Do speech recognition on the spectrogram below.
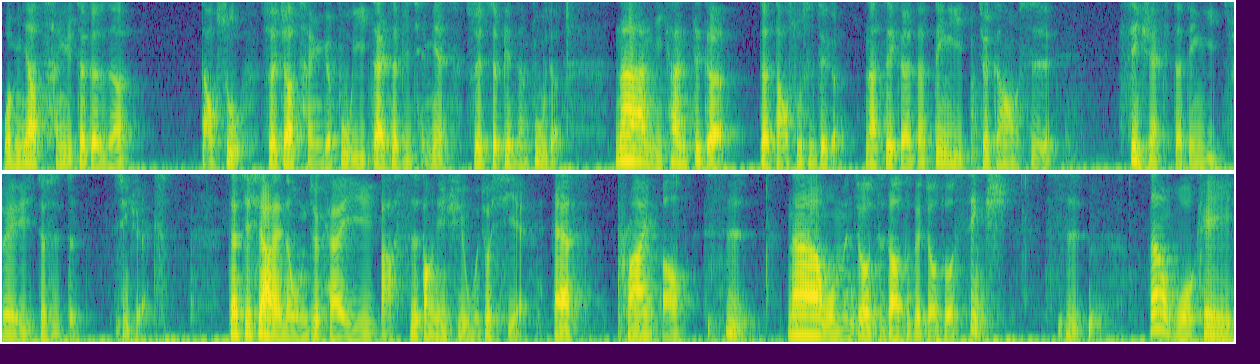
我们要乘以这个的导数，所以就要乘以一个负一在这边前面，所以就变成负的。那你看这个的导数是这个，那这个的定义就刚好是 sin 学 x 的定义，所以就是这 sin 学 x。那接下来呢，我们就可以把四放进去，我就写 f prime of 四，那我们就知道这个叫做 sin 四。那我可以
